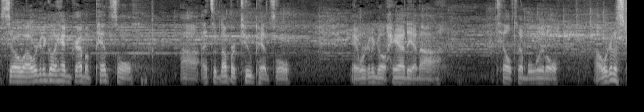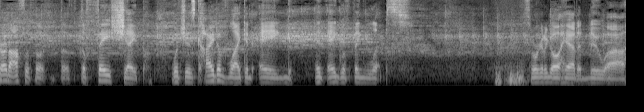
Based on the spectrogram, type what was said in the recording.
So uh, we're going to go ahead and grab a pencil. Uh, it's a number two pencil. And we're going to go ahead and uh, tilt him a little. Uh, we're going to start off with the, the, the face shape, which is kind of like an egg. An egg with big lips. So we're gonna go ahead and do uh,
